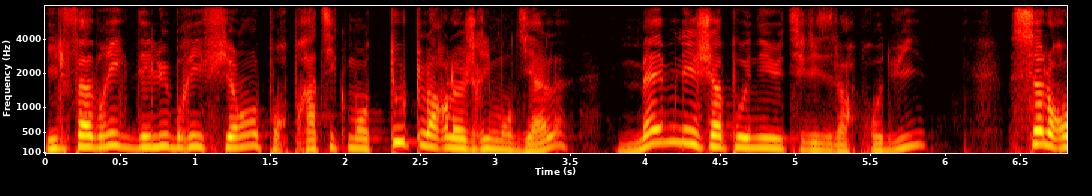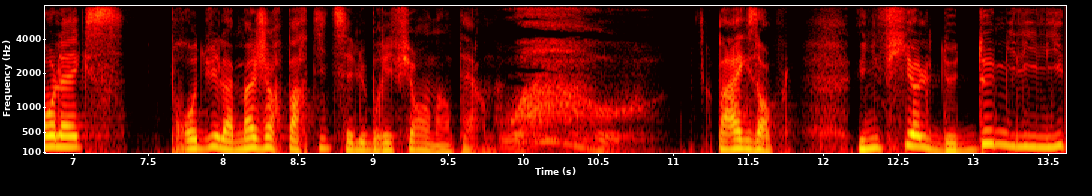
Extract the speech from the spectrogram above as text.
Il fabrique des lubrifiants pour pratiquement toute l'horlogerie mondiale. Même les Japonais utilisent leurs produits. Seul Rolex produit la majeure partie de ses lubrifiants en interne. Par exemple, une fiole de 2 ml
